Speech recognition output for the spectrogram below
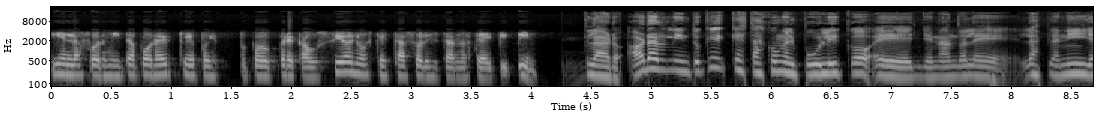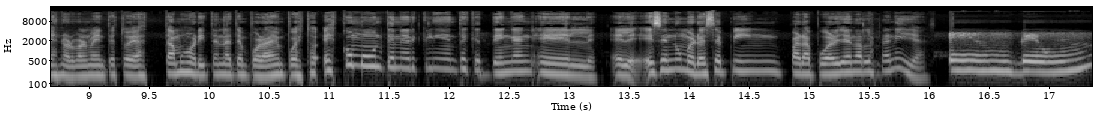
y en la formita poner que pues por precaución usted está solicitando este IPP. Claro. Ahora, Arlene, tú que, que estás con el público eh, llenándole las planillas, normalmente estoy, estamos ahorita en la temporada de impuestos, ¿es común tener clientes que tengan el, el ese número, ese PIN para poder llenar las planillas? Eh, de un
